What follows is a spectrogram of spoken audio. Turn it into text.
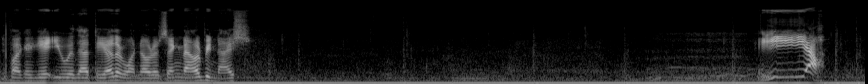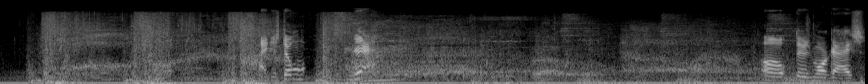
If I could get you without the other one noticing, that would be nice. Yeah! Oh, there's more guys.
